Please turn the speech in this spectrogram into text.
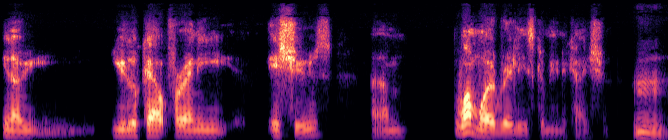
you know you look out for any issues. Um, one word really is communication. Mm.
